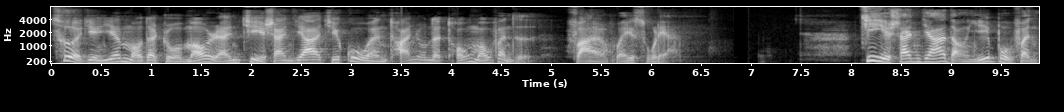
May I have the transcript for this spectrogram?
策进阴谋的主谋人季山家及顾问团中的同谋分子返回苏联。季山家等一部分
